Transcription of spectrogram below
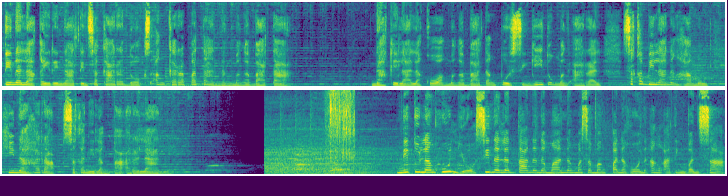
Tinalakay rin natin sa Caradox ang karapatan ng mga bata. Nakilala ko ang mga batang pursigidong mag-aral sa kabila ng hamong hinaharap sa kanilang paaralan. Nito lang Hulyo, sinalanta na naman ng masamang panahon ang ating bansa.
